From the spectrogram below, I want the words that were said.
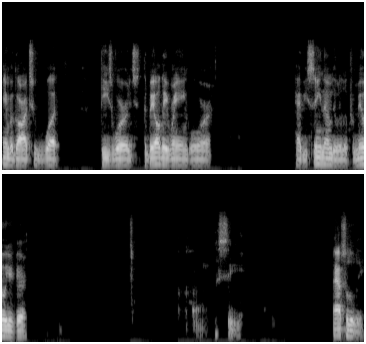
in regard to what these words, the bell they ring, or have you seen them? Do they look familiar? Uh, let's see. Absolutely.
